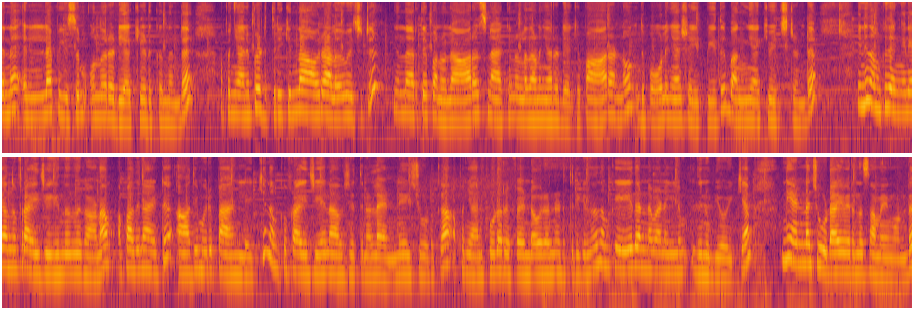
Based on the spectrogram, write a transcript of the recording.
തന്നെ എല്ലാ പീസും ഒന്ന് റെഡിയാക്കി എടുക്കുന്നുണ്ട്. അപ്പോൾ ഞാനിപ്പോൾ എടുത്തിരിക്കുന്ന ആ ഒരു അളവ് വെച്ചിട്ട് ഞാൻ നേരത്തെ പറഞ്ഞല്ലോ ആറ് സ്നാക്കിനുള്ളതാണ് ഞാൻ റെഡിയാക്കി അപ്പോൾ ആറെണ്ണവും ഇതുപോലെ ഞാൻ ഷേപ്പ് ചെയ്ത് ഭംഗിയാക്കി വെച്ചിട്ടുണ്ട്. ഇനി നമുക്കിത് എങ്ങനെയാണ് ഫ്രൈ ചെയ്യുന്നതെന്ന് കാണാം. അപ്പോൾ അതിനായിട്ട് ആദ്യം ഒരു പാനിലേക്ക് നമുക്ക് ഫ്രൈ ചെയ്യാൻ ആവശ്യത്തിനുള്ള എണ്ണ ഒഴിച്ച് കൊടുക്കുക. അപ്പോൾ ഞാൻ കൂടെ റിഫൈൻഡ് ഓയിലാണ് എടുത്തിരിക്കുന്നത്. നമുക്ക് ഏത് എണ്ണ വേണമെങ്കിലും ഇതിന് ഉപയോഗിക്കാം. ഇനി എണ്ണ ചൂടായി വരുന്ന സമയം കൊണ്ട്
